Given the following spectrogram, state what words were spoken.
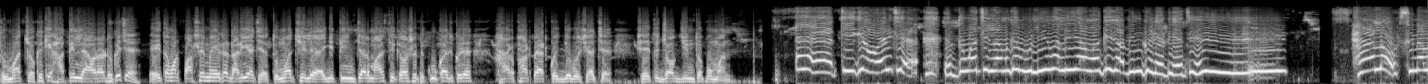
তোমার চোখে কি হাতির লেওড়া ঢুকেছে? এই তোমার পাশে মেয়েটা দাঁড়িয়ে আছে। তোমার ছেলে এই তিন চার মাস থেকে ওর সাথে কুকাজ করে হাড় ফাড় প্যাট করে দিয়ে বসে আছে। সেই তো জগজিন্ত প্রমাণ। বলছে। তোমার ছেলে আমাকে ভুলিয়ে আমাকে গাবিন করে দিয়েছে। হ্যালো সিনাল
